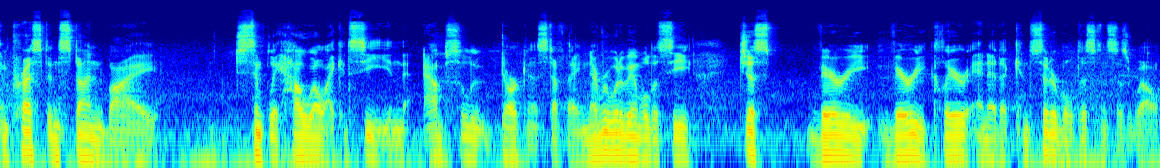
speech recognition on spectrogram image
impressed and stunned by simply how well I could see in the absolute darkness, stuff that I never would have been able to see, just very, very clear and at a considerable distance as well.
